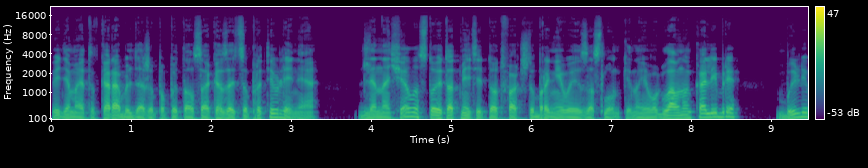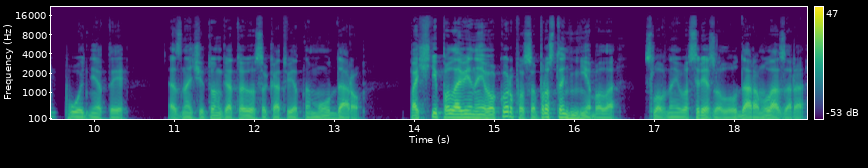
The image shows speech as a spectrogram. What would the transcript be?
Видимо, этот корабль даже попытался оказать сопротивление. Для начала стоит отметить тот факт, что броневые заслонки на его главном калибре были подняты, а значит, он готовился к ответному удару. Почти половины его корпуса просто не было, словно его срезало ударом лазера.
